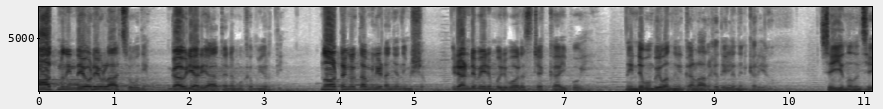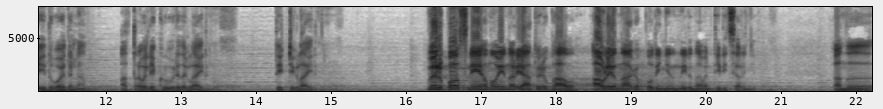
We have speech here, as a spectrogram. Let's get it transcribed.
ആത്മനിന്ദയോടെയുള്ള ആ ചോദ്യം ഗൗരി അറിയാതെ തന്നെ മുഖമുയർത്തി നോട്ടങ്ങൾ തമ്മിൽ ഇടഞ്ഞ നിമിഷം രണ്ടുപേരും ഒരുപോലെ സ്റ്റെക്കായി പോയി. നിന്റെ മുമ്പിൽ വന്നു നിൽക്കാനുള്ള അർഹതയില്ലെന്ന് എനിക്കറിയാം. ചെയ്യുന്നതും ചെയ്തു പോയതെല്ലാം അത്ര വലിയ ക്രൂരതകളായിരുന്നു. തെറ്റുകളായിരുന്നു. വെറുപ്പോ സ്നേഹമോ എന്നറിയാത്തൊരു ഭാവം അവളെ ഒന്നാകെ പൊതിഞ്ഞു നിന്നിരുന്നവൻ തിരിച്ചറിഞ്ഞു. അന്ന്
